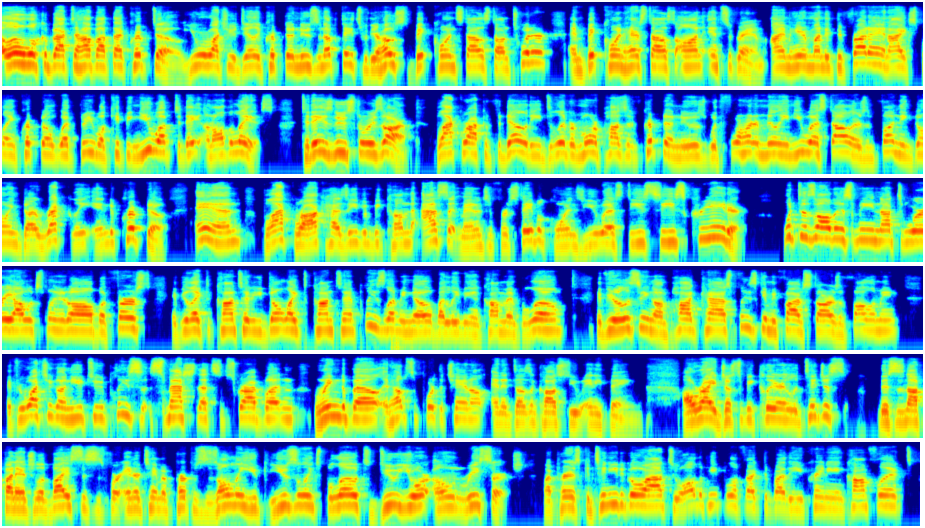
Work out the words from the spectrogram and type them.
Hello and welcome back to How About That Crypto. You were watching your daily crypto news and updates with your host, Bitcoin Stylist on Twitter and Bitcoin Hairstylist on Instagram. I'm here Monday through Friday and I explain crypto and Web3 while keeping you up to date on all the latest. Today's news stories are BlackRock and Fidelity deliver more positive crypto news with 400 million US dollars in funding going directly into crypto. And BlackRock has even become the asset manager for stablecoins USDC's creator. What does all this mean? Not to worry, I'll explain it all. But first, if you like the content or you don't like the content, please let me know by leaving a comment below. If you're listening on podcast, please give me five stars and follow me. If you're watching on YouTube, please smash that subscribe button, ring the bell. It helps support the channel and it doesn't cost you anything. All right, just to be clear and litigious, this is not financial advice. This is for entertainment purposes only. You can use the links below to do your own research. My prayers continue to go out to all the people affected by the Ukrainian conflict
